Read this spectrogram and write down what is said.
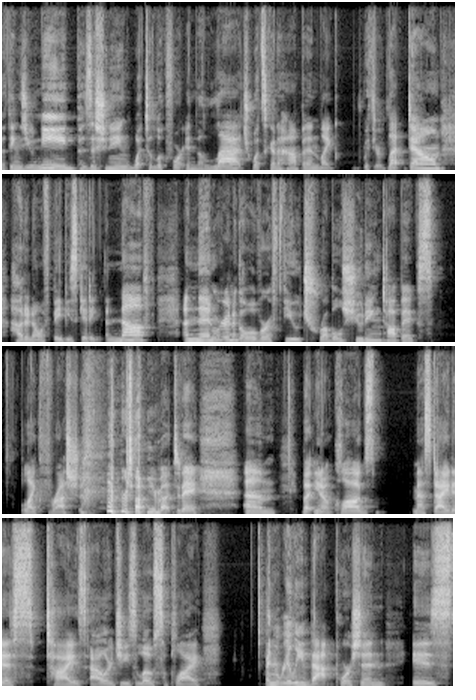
the things you need, positioning, what to look for in the latch, what's going to happen, like with your letdown, how to know if baby's getting enough. And then we're going to go over a few troubleshooting topics like thrush, we're talking about today, um, but you know, clogs, mastitis, ties, allergies, low supply. And really that portion is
